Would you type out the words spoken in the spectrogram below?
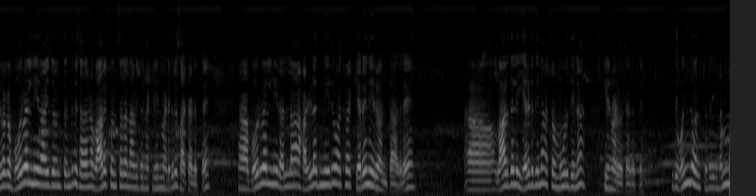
ಇವಾಗ ಬೋರ್ವೆಲ್ ನೀರು ಆಯಿತು ಅಂತಂದರೆ ಸಾಧಾರಣ ವಾರಕ್ಕೊಂದ್ಸಲ ನಾವು ಇದನ್ನು ಕ್ಲೀನ್ ಮಾಡಿದರೆ ಸಾಕಾಗುತ್ತೆ. ಬೋರ್ವೆಲ್ ನೀರಲ್ಲ, ಹಳ್ಳದ ನೀರು ಅಥವಾ ಕೆರೆ ನೀರು ಅಂತ ಆದರೆ ವಾರದಲ್ಲಿ ಎರಡು ದಿನ ಅಥವಾ ಮೂರು ದಿನ ಕ್ಲೀನ್ ಮಾಡಬೇಕಾಗತ್ತೆ. ಇದು ಒಂದು ಅಂತಂದರೆ, ಈಗ ನಮ್ಮ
